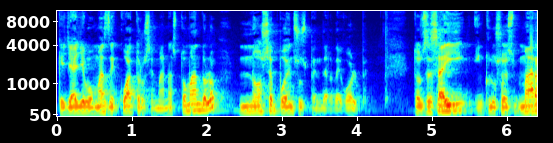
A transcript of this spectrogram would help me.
que ya llevo más de cuatro semanas tomándolo, no se pueden suspender de golpe. Entonces ahí incluso es más,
